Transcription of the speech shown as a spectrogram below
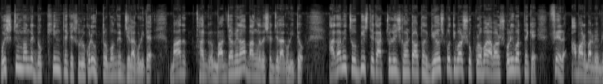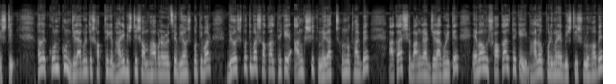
পশ্চিমবঙ্গের দক্ষিণ থেকে শুরু করে উত্তরবঙ্গের জেলাগুলিতে। বাদ থাক, বাদ যাবে না বাংলাদেশের জেলাগুলিতেও। আগামী চব্বিশ থেকে আটচল্লিশ ঘণ্টা, অর্থাৎ বৃহস্পতিবার, শুক্রবার, আবার শনিবার থেকে ফের আবার বাড়বে বৃষ্টি। তবে কোন কোন জেলাগুলিতে সবথেকে ভারী বৃষ্টির সম্ভাবনা রয়েছে বৃহস্পতিবার? বৃহস্পতিবার সকাল থেকে আংশিক মেঘাচ্ছন্ন থাকবে আকাশ বাংলার জেলাগুলিতে এবং সকাল থেকেই ভালো পরিমাণে বৃষ্টি শুরু হবে।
